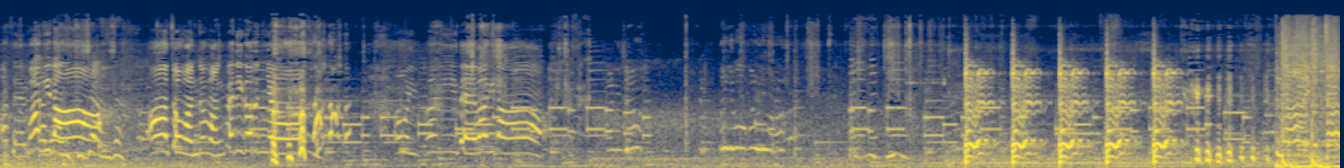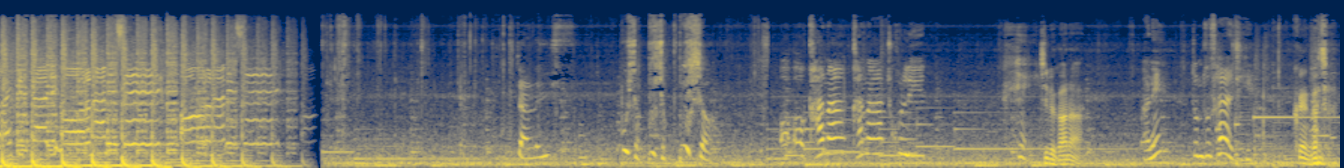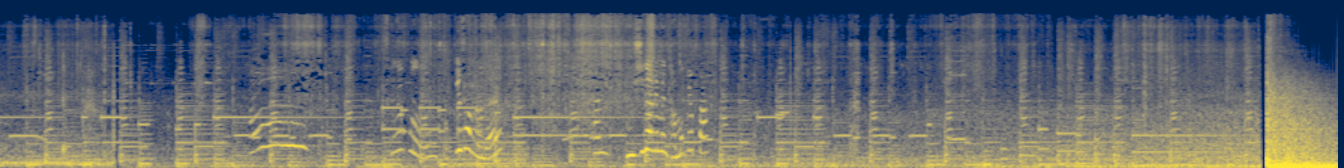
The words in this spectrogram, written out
아 대박이다. 아니, 기자, 기자. 아 저 완전 왕팬이거든요. 어 이쁜이 대박이다. 빨리 줘. 빨리 와, 빨리 와. 머 잘레이스. 부셔, 부셔, 부셔. 어, 어, 가나, 가나, 초콜릿. 집에 가나? 아니, 좀 더 사야지. 그냥 가자. 생각보다 너무 적게 샀는데? 한 2시간이면 다 먹겠다.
